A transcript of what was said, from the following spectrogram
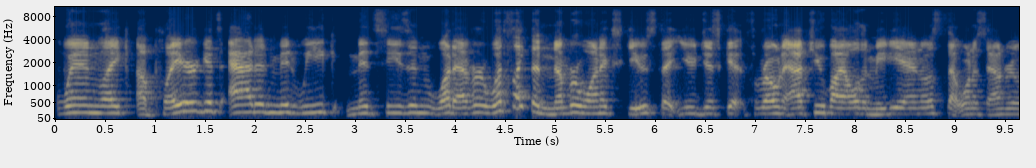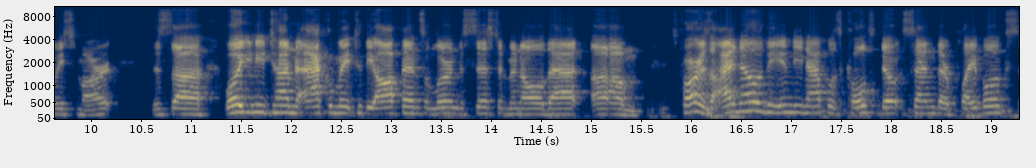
when like a player gets added midweek, mid-season, whatever. What's like the number one excuse that you just get thrown at you by all the media analysts that want to sound really smart? This uh, well, you need time to acclimate to the offense and learn the system and all that. Um, as far as I know, the Indianapolis Colts don't send their playbooks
